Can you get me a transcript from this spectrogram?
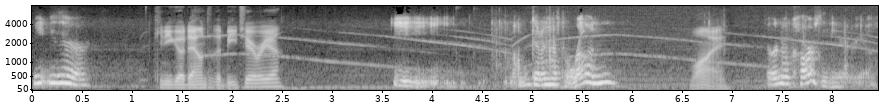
meet me there. Can you go down to the beach area? I'm gonna have to run. Why? There are no cars in the area.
